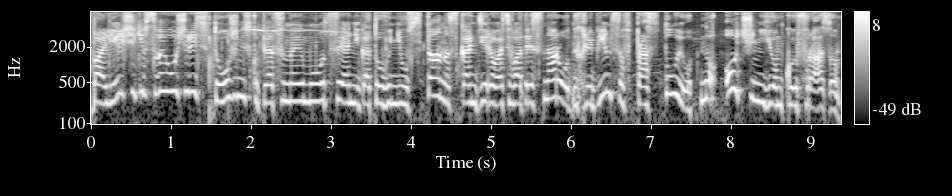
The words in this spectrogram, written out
Болельщики, в свою очередь, тоже не скупятся на эмоции. Они готовы неустанно скандировать в адрес народных любимцев простую, но очень емкую фразу.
